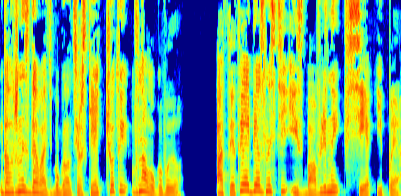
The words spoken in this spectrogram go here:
должны сдавать бухгалтерские отчеты в налоговую. От этой обязанности избавлены все ИП.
